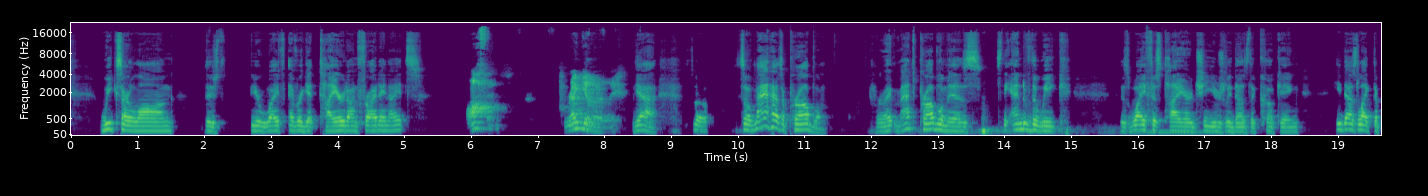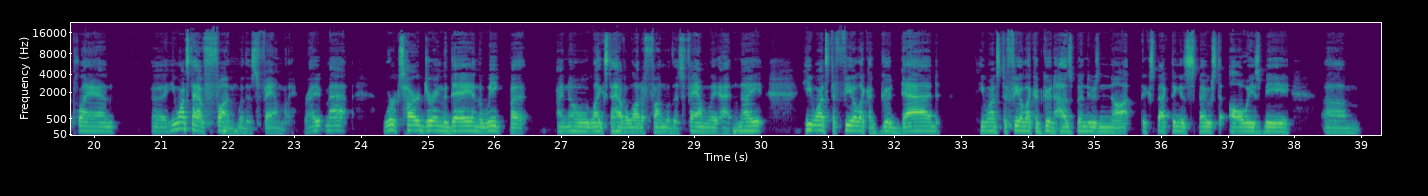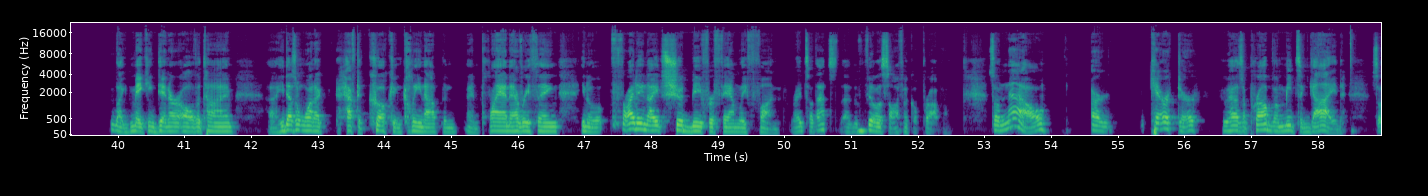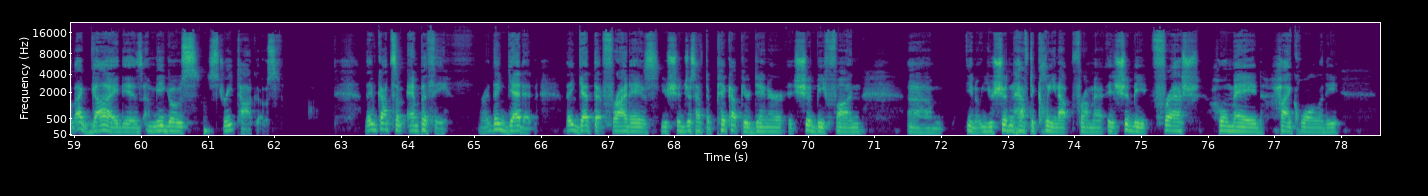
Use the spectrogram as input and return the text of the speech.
Weeks are long. Does your wife ever get tired on Friday nights? Often. Regularly. Yeah. So so Matt has a problem. Right? Matt's problem is it's the end of the week his wife is tired. She usually does the cooking. He does like to plan. Uh, he wants to have fun with his family, right? Matt works hard during the day and the week, but I know likes to have a lot of fun with his family at night. He wants to feel like a good dad. He wants to feel like a good husband who's not expecting his spouse to always be um, like making dinner all the time. Uh, he doesn't want to have to cook and clean up and, and plan everything. You know, Friday nights should be for family fun, right? So that's the philosophical problem. So now our character who has a problem meets a guide. So that guide is Amigos Street Tacos. They've got some empathy, right? They get it. They get that Fridays you should just have to pick up your dinner. It should be fun. Um, you know you shouldn't have to clean up from it. It should be fresh homemade high quality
